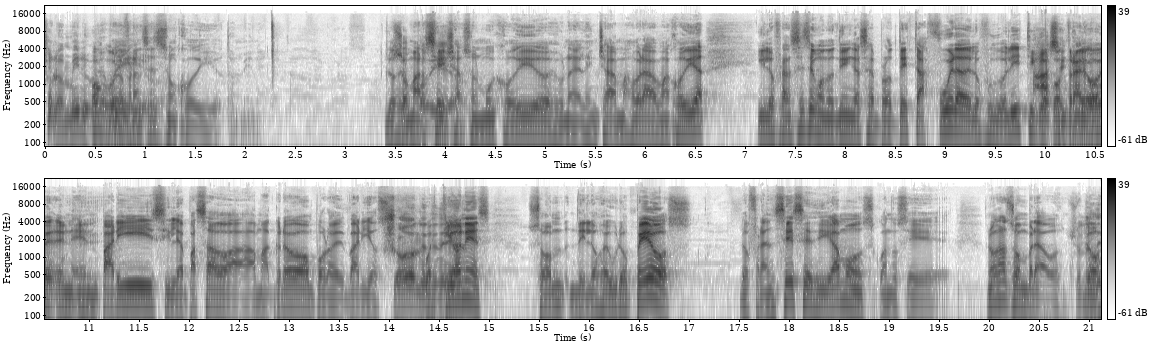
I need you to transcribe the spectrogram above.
Yo los miro y me Ojo que los franceses son jodidos también. eh. Los de Marsella jodidos. son muy jodidos, es una de las hinchadas más bravas, más jodidas. Y los franceses cuando tienen que hacer protestas fuera de lo futbolístico Hacen contra el en, en. París y le ha pasado a Macron por eh, varias cuestiones, son de los europeos, los franceses, digamos, cuando se... No son bravos. Los,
